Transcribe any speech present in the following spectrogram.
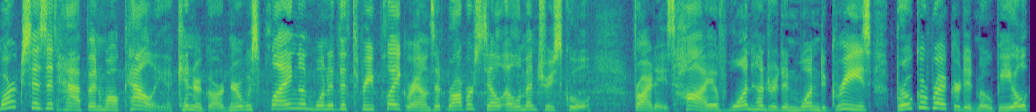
Mark says it happened while Kali, a kindergartner, was playing on one of the three playgrounds at Robertsdale Elementary School. Friday's high of 101 degrees broke a record in Mobile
